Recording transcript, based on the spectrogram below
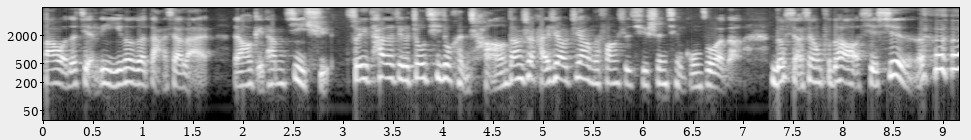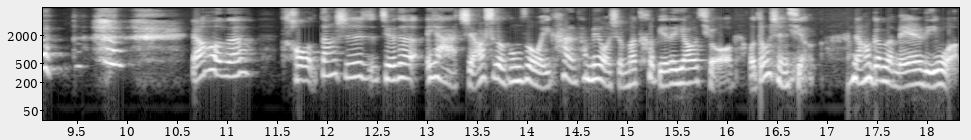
把我的简历一个个打下来。然后给他们寄去，所以他的这个周期就很长。当时还是要这样的方式去申请工作的，你都想象不到。写信，然后呢，投当时觉得，哎呀，只要是个工作，我一看他没有什么特别的要求，我都申请。然后根本没人理我，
